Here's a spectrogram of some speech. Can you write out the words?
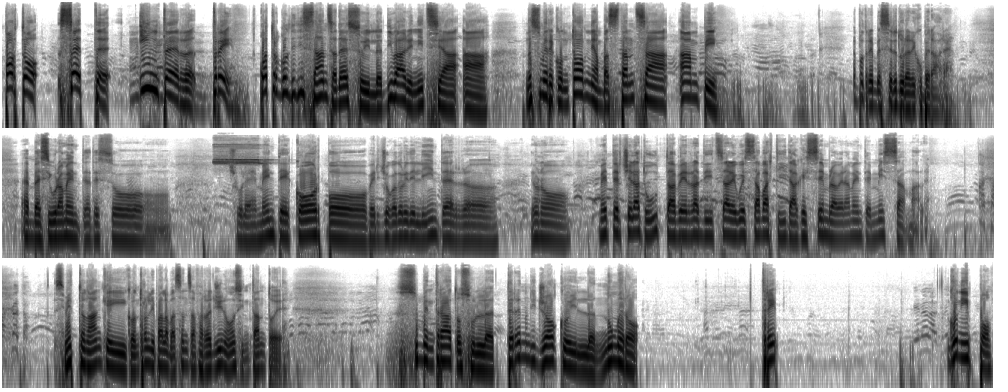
Porto 7, Inter 3, 4 gol di distanza, adesso il divario inizia a, ad assumere contorni abbastanza ampi e potrebbe essere dura recuperare. Eh beh, sicuramente adesso ci vuole mente e corpo per i giocatori dell'Inter, eh, devono mettercela tutta per raddrizzare questa partita che sembra veramente messa male. Si mettono anche i controlli palla abbastanza farraginosi, intanto è subentrato sul terreno di gioco il numero 3 Gonippo.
